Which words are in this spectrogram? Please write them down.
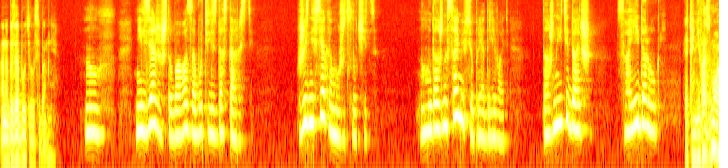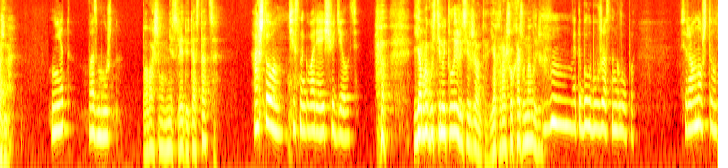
Она бы заботилась обо мне. Ну, нельзя же, чтобы о вас заботились до старости. В жизни всякое может случиться. Но мы должны сами все преодолевать. Должны идти дальше, своей дорогой. Это невозможно. Нет, возможно. По-вашему, мне следует остаться? А что вам, честно говоря, еще делать? Я могу стянуть лыжи сержанта. Я хорошо хожу на лыжах. Это было бы ужасно глупо. Все равно, что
